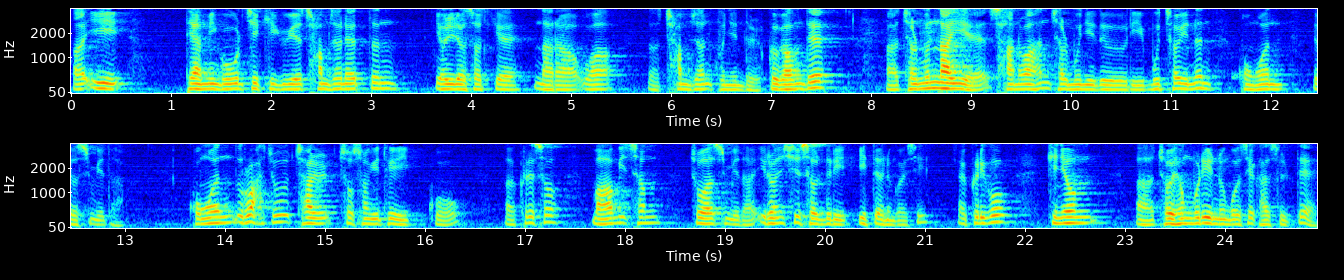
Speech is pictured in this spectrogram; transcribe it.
아, 이 대한민국을 지키기 위해 참전했던 16개 나라와 참전 군인들 그 가운데 아, 젊은 나이에 산화한 젊은이들이 묻혀 있는 공원이었습니다. 공원으로 아주 잘 조성이 되어 있고 아, 그래서 마음이 참 좋았습니다. 이런 시설들이 있다는 것이 아, 그리고 기념 조형물이 있는 곳에 갔을 때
